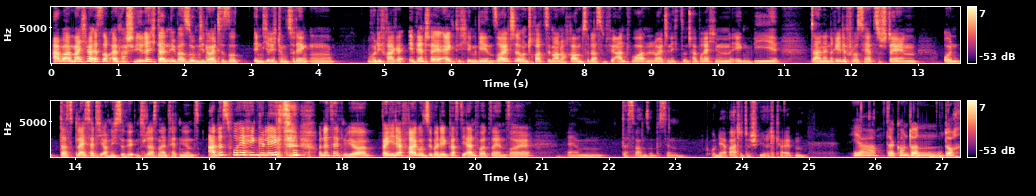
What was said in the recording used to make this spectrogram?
Aber manchmal ist es auch einfach schwierig, dann über Zoom die Leute so in die Richtung zu denken, wo die Frage eventuell eigentlich hingehen sollte und trotzdem auch noch Raum zu lassen für Antworten, Leute nicht zu unterbrechen, irgendwie da einen Redefluss herzustellen und das gleichzeitig auch nicht so wirken zu lassen, als hätten wir uns alles vorher hingelegt und als hätten wir bei jeder Frage uns überlegt, was die Antwort sein soll. Ähm, das waren so ein bisschen unerwartete Schwierigkeiten. Ja, da kommt dann doch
